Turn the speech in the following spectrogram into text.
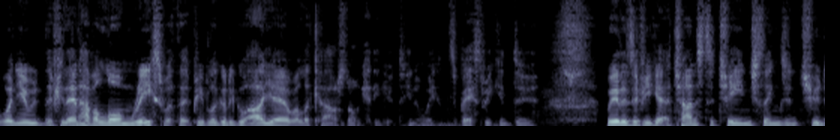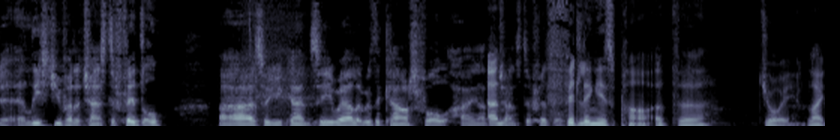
when you if you then have a long race with it, people are going to go, oh yeah, well the car's not getting good. You know, it's best we can do. Whereas if you get a chance to change things and tune it, at least you've had a chance to fiddle. Uh, so you can't say, well, it was the car's fault. I had And a chance to fiddle. Fiddling is part of the joy. Like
